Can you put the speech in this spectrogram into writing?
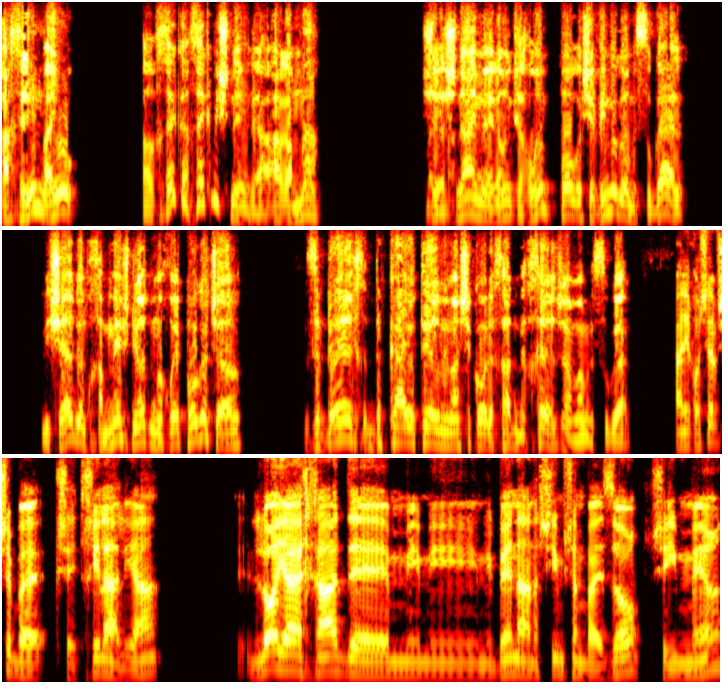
האחרים היו הרחק הרחק משני אלה, הרמה של. השניים האלה, כשאנחנו אומרים פוג- שווינגגור מסוגל להישאר גם חמש שניות מאחורי פוגצ'ר, זה בערך דקה יותר ממה שכל אחד אחר שם מסוגל. אני חושב שכשהתחילה העלייה, לא היה אחד אה, מ- מ- מבין האנשים שם באזור שהימר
